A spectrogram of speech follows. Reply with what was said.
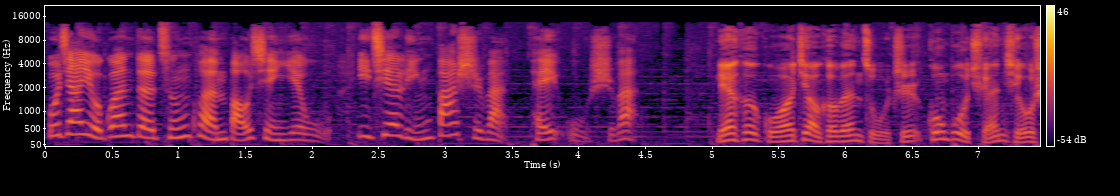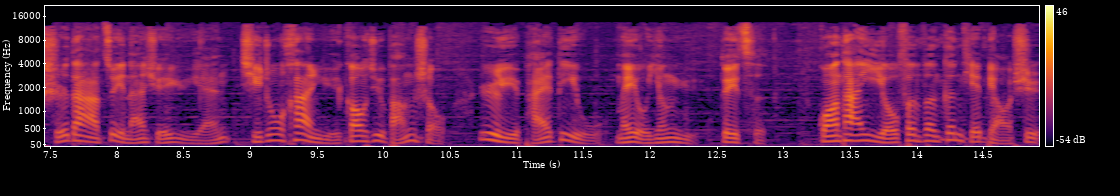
国家有关的存款保险业务一千零八十万赔五十万。联合国教科文组织公布全球十大最难学语言，其中汉语高居榜首，日语排第五，没有英语。对此，广大益友纷纷跟帖表示，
